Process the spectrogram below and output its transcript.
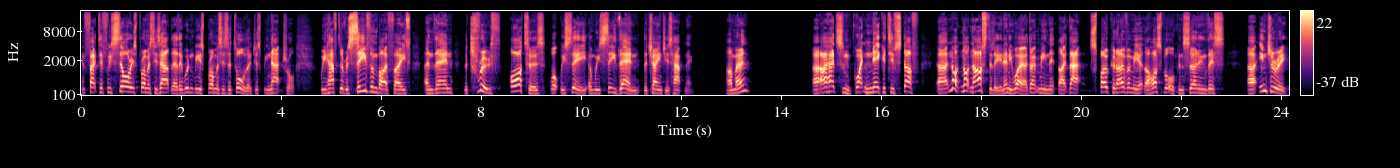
In fact, if we saw his promises out there, they wouldn't be his promises at all, they'd just be natural. We have to receive them by faith, and then the truth alters what we see, and we see then the changes happening. Amen? Uh, I had some quite negative stuff, uh, not, not nastily in any way, I don't mean it like that, spoken over me at the hospital concerning this uh, injury.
